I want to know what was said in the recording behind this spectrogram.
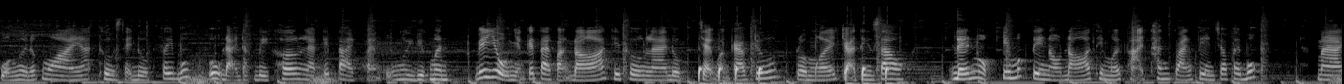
của người nước ngoài á, thường sẽ được Facebook ưu đãi đặc biệt hơn là cái tài khoản của người Việt mình. Ví dụ những cái tài khoản đó thì thường là được chạy quảng cáo trước rồi mới trả tiền sau đến một cái mức tiền nào đó thì mới phải thanh toán tiền cho Facebook. Mà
